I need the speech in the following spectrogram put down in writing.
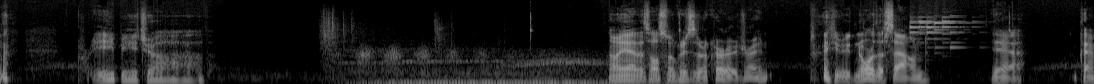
Creepy job. Oh yeah, this also increases our courage, right? you ignore the sound. Yeah. Okay.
